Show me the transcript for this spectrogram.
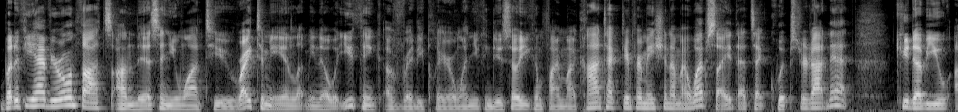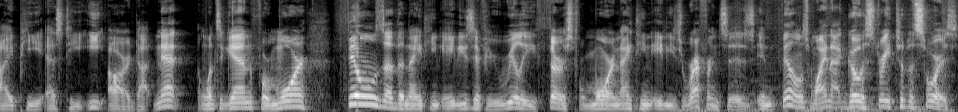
But if you have your own thoughts on this and you want to write to me and let me know what you think of Ready Player One, you can do so. You can find my contact information on my website. That's at qwipster.net, Q W I P S T E R.net. Once again, for more films of the 1980s, if you really thirst for more 1980s references in films, why not go straight to the source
